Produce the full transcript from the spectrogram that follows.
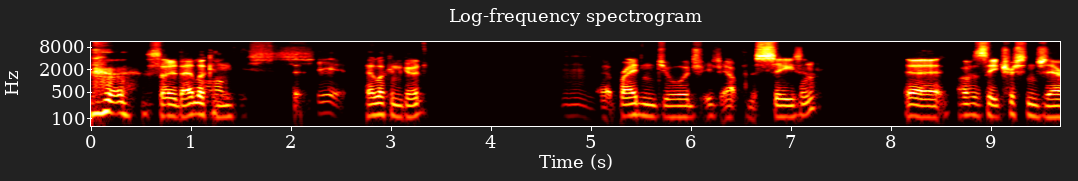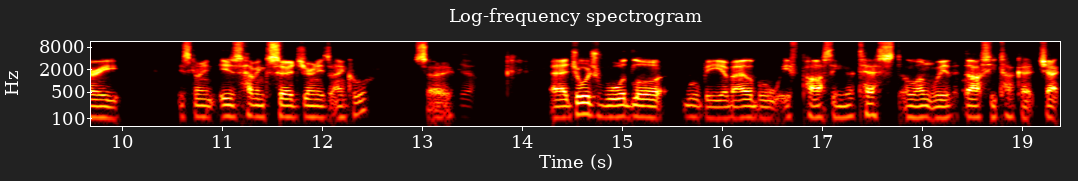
so they're looking they're looking good. Mm. Uh, Braden George is out for the season. Uh, obviously Tristan Xerri is going is having surgery on his ankle, so Yeah. Uh, George Wardlaw will be available if passing the test, along with Darcy Tucker, Jack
